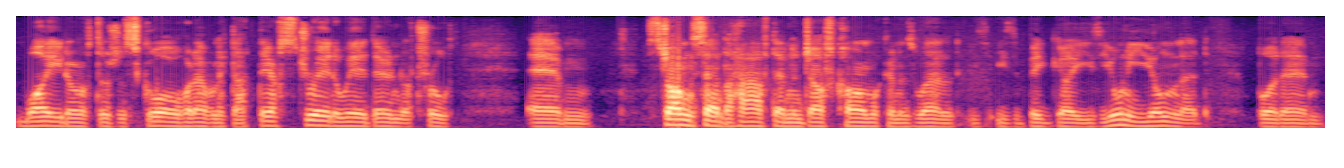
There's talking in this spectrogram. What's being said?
wide or if there's a score or whatever like that, they're straight away down their throat. Um, strong centre half then and Josh Cormacan as well. He's, he's a big guy. He's the only young lad, but um,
